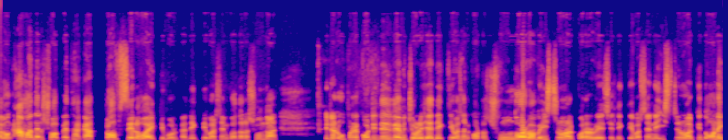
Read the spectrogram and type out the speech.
এবং আমাদের শপে থাকা টপ সেল হওয়া একটি বোরকা দেখতে পাচ্ছেন কতটা সুন্দর? এটার উপরে কোটিতে যদি আমি চলে যাই দেখতে পাচ্ছেন কত সুন্দরভাবে স্টোন ওয়ার্ক করা রয়েছে। দেখতে পাচ্ছেন স্টোন ওয়ার্ক কিন্তু অনেক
